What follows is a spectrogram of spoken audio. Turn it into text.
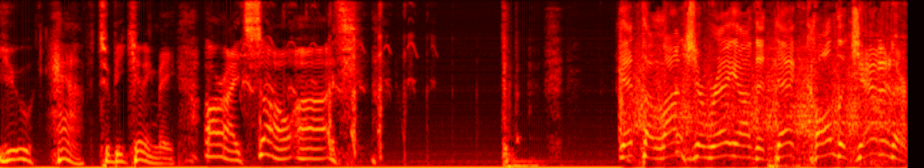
You have to be kidding me. All right, so uh, Get the lingerie on the deck. Call the janitor.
